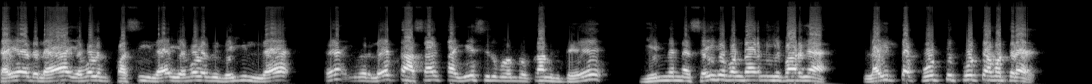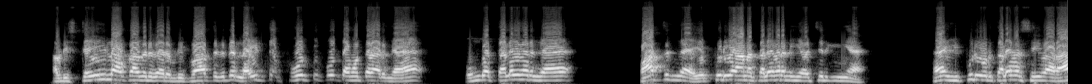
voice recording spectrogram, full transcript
டயர்டுல எவ்வளவு பசியில எவ்வளவு வெயில்ல இவர் லேட்டா அசால்ட்டா ஏசி ரூம்ல வந்து உட்கார்ந்துக்கிட்டு என்னென்ன செய்கை பண்றாரு நீங்க பாருங்க. லைட்டை போட்டு போட்டு அமர்த்துறாரு. அப்படி ஸ்டைலா உட்காந்துருக்காரு இப்படி பார்த்துக்கிட்டு லைட்டை போட்டு போட்டு அமர்த்துறாருங்க. உங்க தலைவருங்க பாத்துங்க எப்படியான தலைவரை நீங்க வச்சிருக்கீங்க? அஹ் இப்படி ஒரு தலைவர் செய்வாரா?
